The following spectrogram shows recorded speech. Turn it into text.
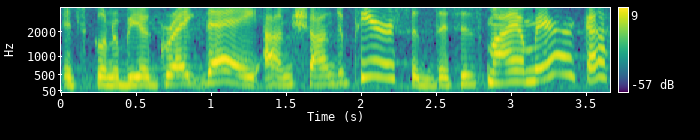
It's going to be a great day. I'm Chonda Pierce, and this is my America.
